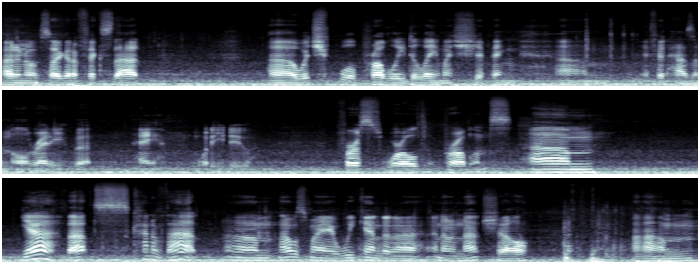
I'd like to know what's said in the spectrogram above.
I don't know, so I gotta fix that, uh, which will probably delay my shipping um, if it hasn't already. But hey, what do you do? First world problems. Um, yeah, that's kind of that. Um, that was my weekend in a, in a nutshell. Um,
